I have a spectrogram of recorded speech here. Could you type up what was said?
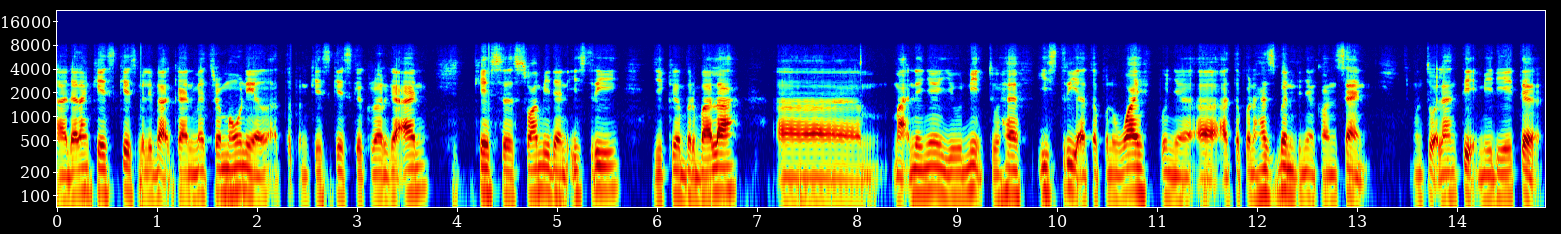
uh, dalam kes-kes melibatkan matrimonial ataupun kes-kes kekeluargaan, kes uh, suami dan isteri jika berbalah uh, maknanya you need to have isteri ataupun wife punya uh, ataupun husband punya consent untuk lantik mediator.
